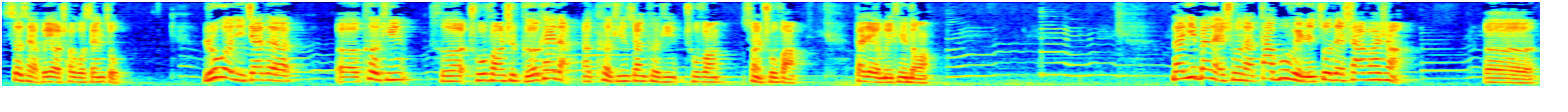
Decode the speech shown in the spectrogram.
色彩不要超过三种。如果你家的呃客厅和厨房是隔开的，那客厅算客厅，厨房算厨房，大家有没有听懂？那一般来说呢，大部分人坐在沙发上，呃，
